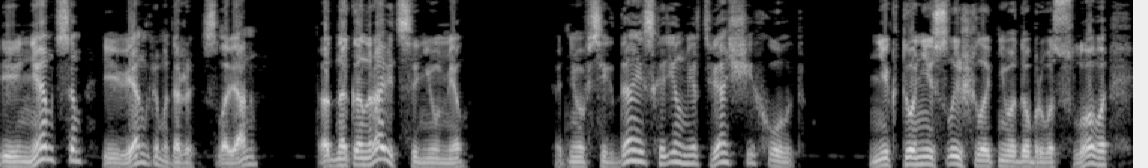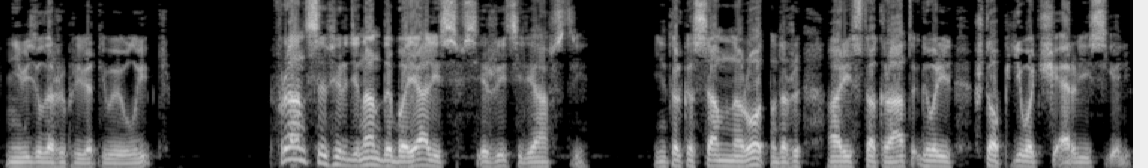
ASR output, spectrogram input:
и немцам, и венграм, и даже славянам. Однако нравиться не умел. От него всегда исходил мертвящий холод. Никто не слышал от него доброго слова, не видел даже приветливой улыбки. Франца Фердинанда боялись все жители Австрии. И не только сам народ, но даже аристократы говорили, чтоб его черви съели.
